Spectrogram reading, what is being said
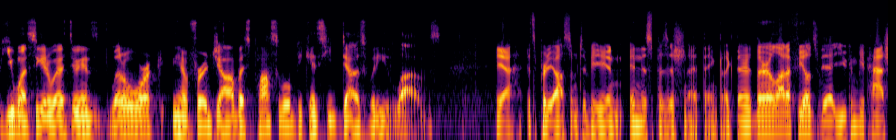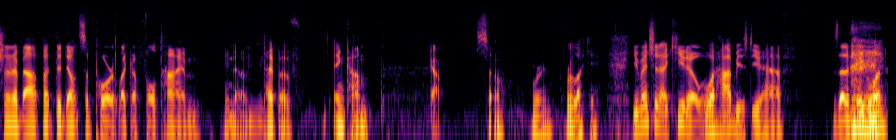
he wants to get away with doing as little work you know for a job as possible because he does what he loves. Yeah, it's pretty awesome to be in, in this position. I think like there there are a lot of fields that you can be passionate about, but they don't support like a full time you know type of income. Yeah. So we're we're lucky. You mentioned Aikido. What hobbies do you have? Is that a big one?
